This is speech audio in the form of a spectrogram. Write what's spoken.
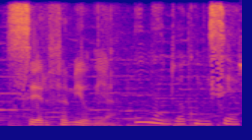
Ser família. Um mundo a conhecer.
